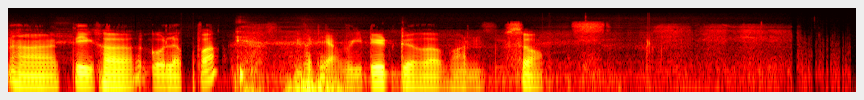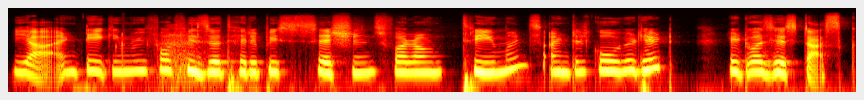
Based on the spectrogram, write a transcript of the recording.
uh, tika golgappa, but yeah, we did give her one. So yeah, and taking me for physiotherapy sessions for around three months until COVID hit, it was his task.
